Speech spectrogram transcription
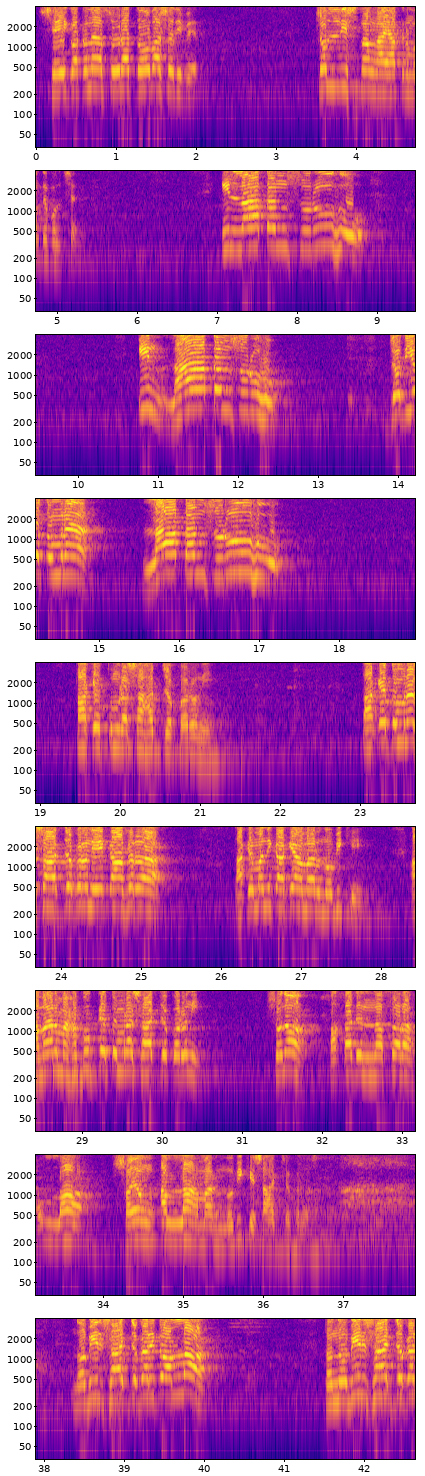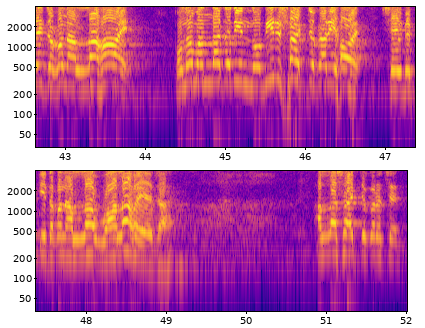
সেই ঘটনা সৌরা তোবা শরীফের চল্লিশ নং আয়াতের মধ্যে বলছেন, ইল্লা তানসুরুহু, ইন লা তানসুরুহু, যদিও তোমরা লা তানসুরুহু, তাকে তোমরা সাহায্য করনি। তাকে তোমরা সাহায্য করনি কাফেররা। তাকে মানে কাকে? আমার নবীকে। আমার মাহবুবকে তোমরা সাহায্য করনি। শোনো, ফকাদ নাসারাহুল্লাহ, স্বয়ং আল্লাহ আমার নবীকে সাহায্য করেছে। নবীর সাহায্যকারী তো আল্লাহ। তো নবীর সাহায্যকারী যখন আল্লাহ হয়, কোন বান্দা যদি নবীর সাহায্যকারী হয়, সেই ব্যক্তি তখন আল্লাহ ওয়ালা হয়ে যায়। আল্লাহ সাহায্য করেছেন।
